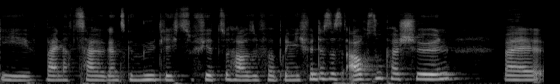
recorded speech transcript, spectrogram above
die Weihnachtstage ganz gemütlich zu viert zu Hause verbringen. Ich finde, das ist auch super schön, weil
